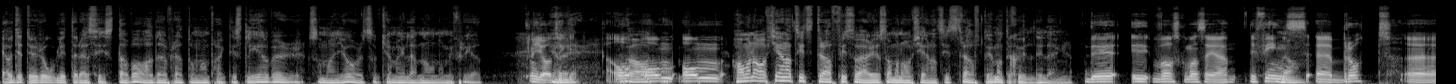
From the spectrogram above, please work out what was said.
jag vet inte hur roligt det där sista var därför att om man faktiskt lever som man gör så kan man ju lämna honom i fred. Jag tycker, om, om, om, har man avtjänat sitt straff i Sverige så har man avtjänat sitt straff. Då är man inte skyldig längre. Det, vad ska man säga? Det finns ja. eh, brott eh,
